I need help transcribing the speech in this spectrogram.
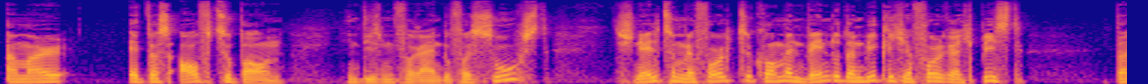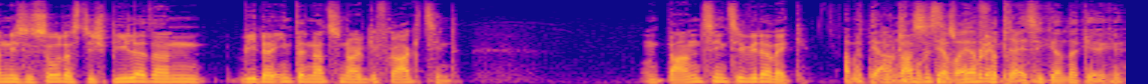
einmal etwas aufzubauen in diesem Verein. Du versuchst, schnell zum Erfolg zu kommen. Wenn du dann wirklich erfolgreich bist, dann ist es so, dass die Spieler dann wieder international gefragt sind. Und dann sind sie wieder weg. Aber der Anspruch, der war Problem. ja vor 30 Jahren der gleiche.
